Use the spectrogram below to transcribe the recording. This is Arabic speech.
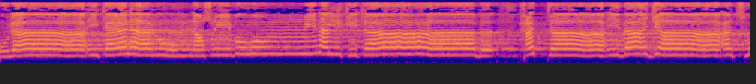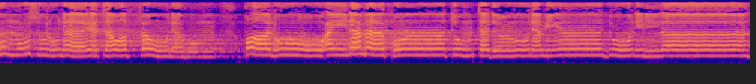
أولئك ينالهم نصيبهم من الكتاب حتى إذا جاءتهم رسلنا يتوفونهم قالوا أين ما كنتم تدعون من دون الله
